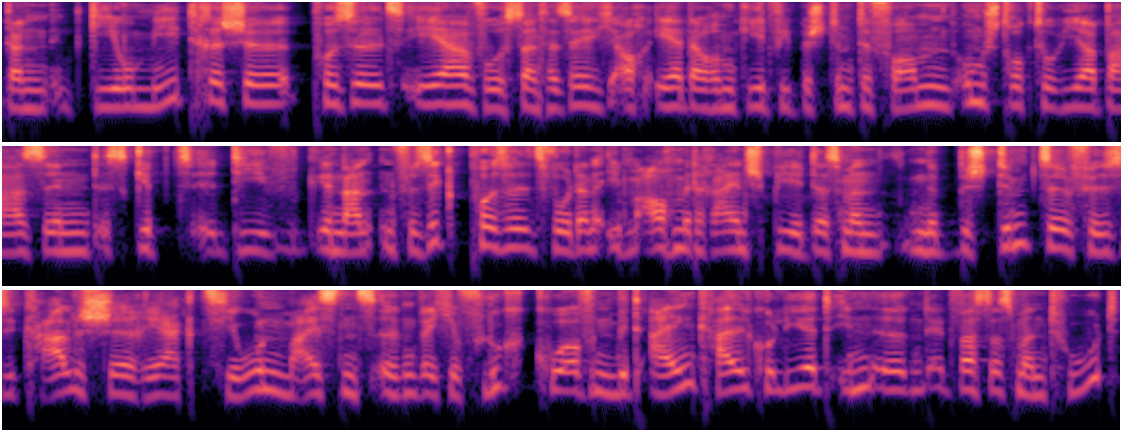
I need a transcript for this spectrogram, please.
dann geometrische Puzzles eher, wo es dann tatsächlich auch eher darum geht, wie bestimmte Formen umstrukturierbar sind. Es gibt die genannten Physikpuzzles, wo dann eben auch mit reinspielt, dass man eine bestimmte physikalische Reaktion, meistens irgendwelche Flugkurven mit einkalkuliert in irgendetwas, das man tut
